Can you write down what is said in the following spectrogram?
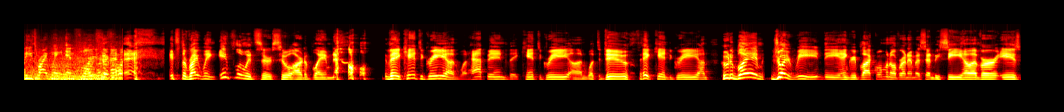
these right-wing influences. it's the right-wing influencers who are to blame now. They can't agree on what happened. They can't agree on what to do. They can't agree on who to blame. Joy Reid, the angry black woman over on MSNBC, however, is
